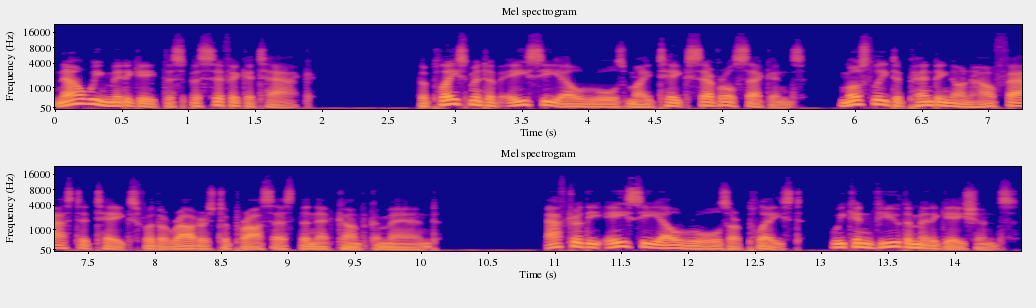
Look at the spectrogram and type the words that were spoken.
Now we mitigate the specific attack. The placement of ACL rules might take several seconds, mostly depending on how fast it takes for the routers to process the netconf command. After the ACL rules are placed, we can view the mitigations.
